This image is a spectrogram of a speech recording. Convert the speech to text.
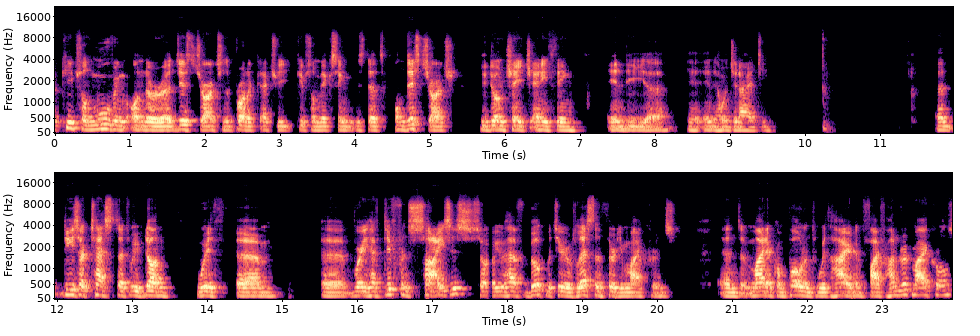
keeps on moving under uh, discharge and the product actually keeps on mixing. Is that on discharge you don't change anything in the uh, in homogeneity. And these are tests that we've done with um, uh, where you have different sizes. So you have bulk materials less than 30 microns and a minor component with higher than 500 microns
